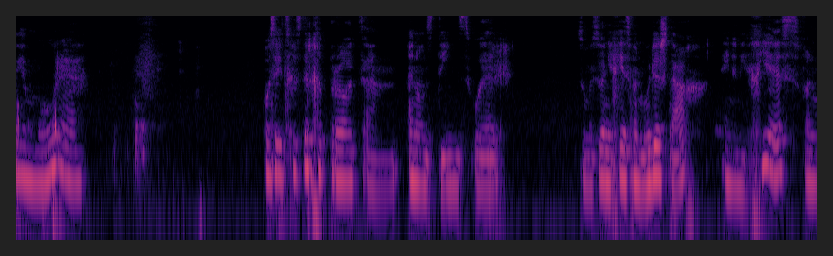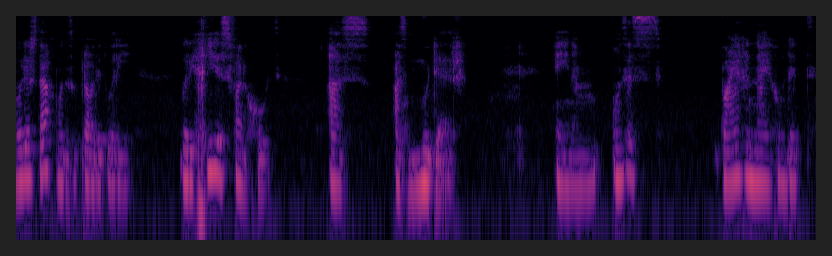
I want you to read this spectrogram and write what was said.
Goeiemôre. Ons het gister gepraat um, in ons diens oor sommer so in die gees van Moedersdag en in die gees van Moedersdag moet ons gepraat het oor die oor die gees van God as as moeder. En um, ons is baie geneig om dit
